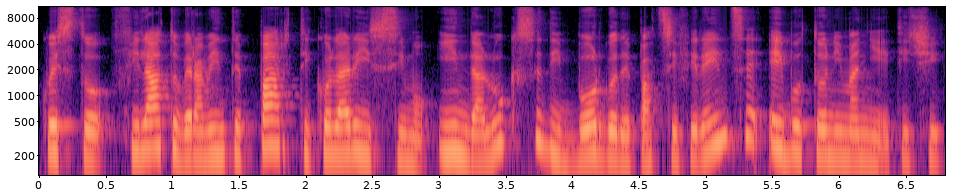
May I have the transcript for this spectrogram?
Questo filato veramente particolarissimo Indalux di Borgo dei Pazzi Firenze e i bottoni magnetici.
